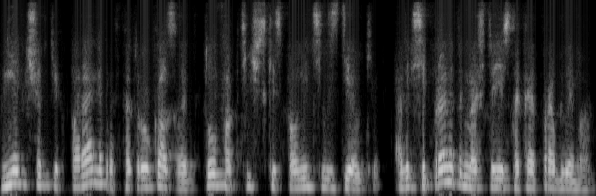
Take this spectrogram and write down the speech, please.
Нет четких параметров, которые указывают, кто фактически исполнитель сделки. Алексей, правильно понимаю, что есть такая проблема?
